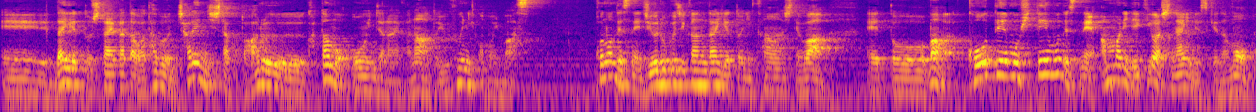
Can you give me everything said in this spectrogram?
えー、ダイエットしたい方は多分チャレンジしたことある方も多いんじゃないかなというふうに思います。このですね16時間ダイエットに関してはえっとまあ、肯定も否定もですねあんまりできはしないんですけども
